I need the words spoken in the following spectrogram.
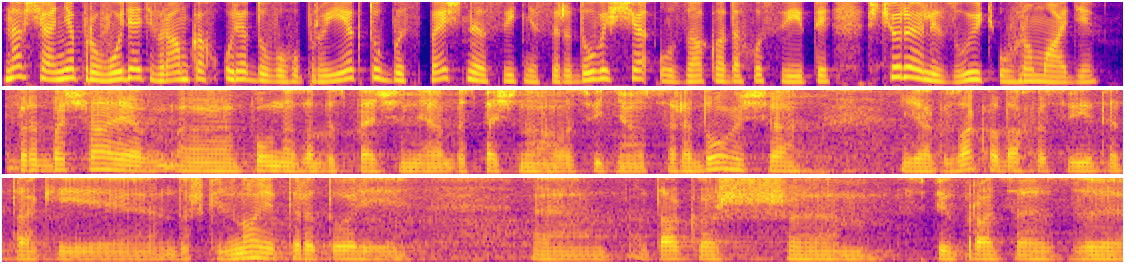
Навчання проводять в рамках урядового проєкту Безпечне освітнє середовище у закладах освіти, що реалізують у громаді. Передбачає е, повне забезпечення безпечного освітнього середовища як в закладах освіти, так і дошкільної території, Е, також е, співпраця з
